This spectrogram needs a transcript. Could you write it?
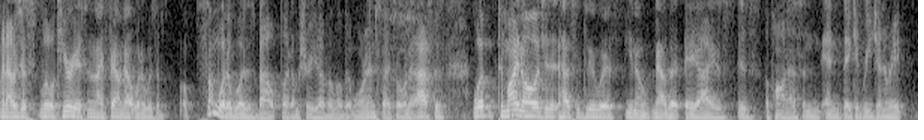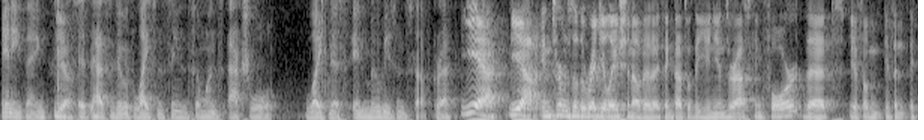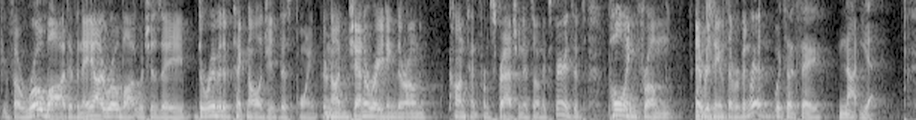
And I was just a little curious, and then I found out what it was, a, somewhat it was about. But I'm sure you have a little bit more insight, so I wanted to ask. Because what, to my knowledge, it has to do with you know now that AI is is upon us, and and they could regenerate anything. Yes. It has to do with licensing someone's actual likeness in movies and stuff. Correct. Yeah, yeah. In terms of the regulation of it, I think that's what the unions are asking for. That if a if an if a robot, if an AI robot, which is a derivative technology at this point, they're not mm-hmm. generating their own content from scratch in its own experience. It's pulling from everything that's ever been written. Which I'd say not yet.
